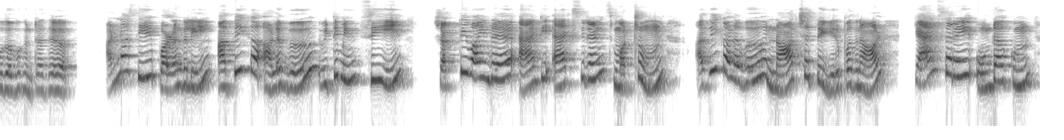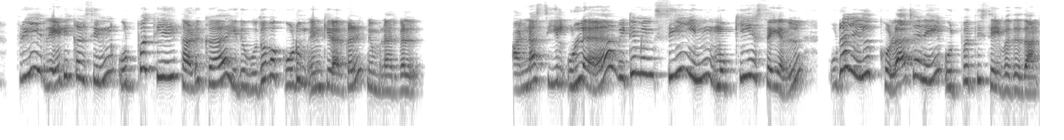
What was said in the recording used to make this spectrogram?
உதவுகின்றது. அன்னாசி பழங்களில் அதிக அளவு விட்டமின் சி சக்தி வாய்ந்த ஆன்டி ஆக்சிடென்ட்ஸ் மற்றும் அதிக அளவு நார்ச்சத்து இருப்பதனால் கேன்சரை உண்டாக்கும் ஃப்ரீ ரேடிக்கல்ஸின் உற்பத்தியை தடுக்க இது உதவக்கூடும் என்கிறார்கள் நிபுணர்கள். அன்னாசியில் உள்ள விட்டமின் சியின் முக்கிய செயல் உடலில் கொலாஜனை உற்பத்தி செய்வதுதான்.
